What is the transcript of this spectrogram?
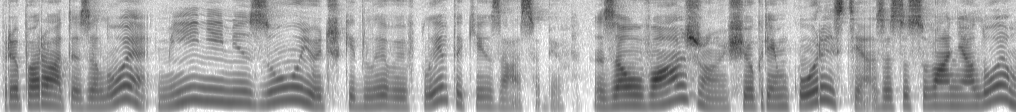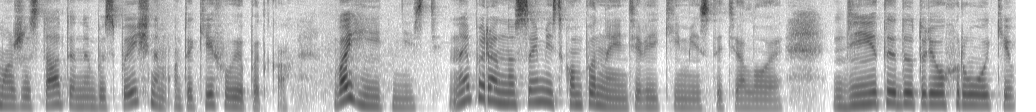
препарати з алоє мінімізують шкідливий вплив таких засобів. Зауважу, що крім користі, застосування алоє може стати небезпечним у таких випадках: вагітність, непереносимість компонентів, які містить алоє, діти до трьох років,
